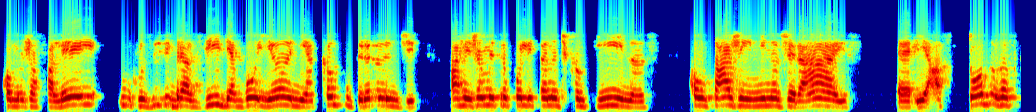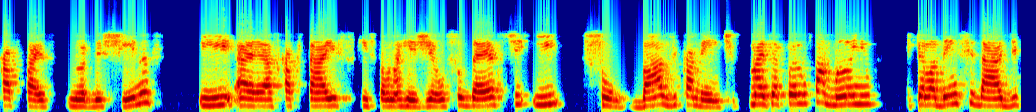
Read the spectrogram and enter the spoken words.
como eu já falei, inclusive Brasília, Goiânia, Campo Grande, a região metropolitana de Campinas, Contagem em Minas Gerais, é, e as, todas as capitais nordestinas e é, as capitais que estão na região sudeste e sul, basicamente. Mas é pelo tamanho e pela densidade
